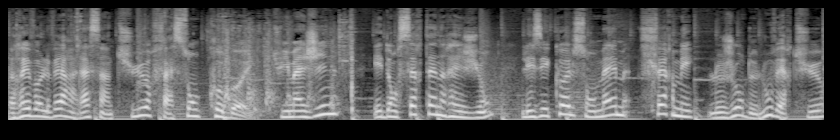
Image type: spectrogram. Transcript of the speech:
revolver à la ceinture façon cow-boy. Tu imagines? Et dans certaines régions, les écoles sont même fermées le jour de l'ouverture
